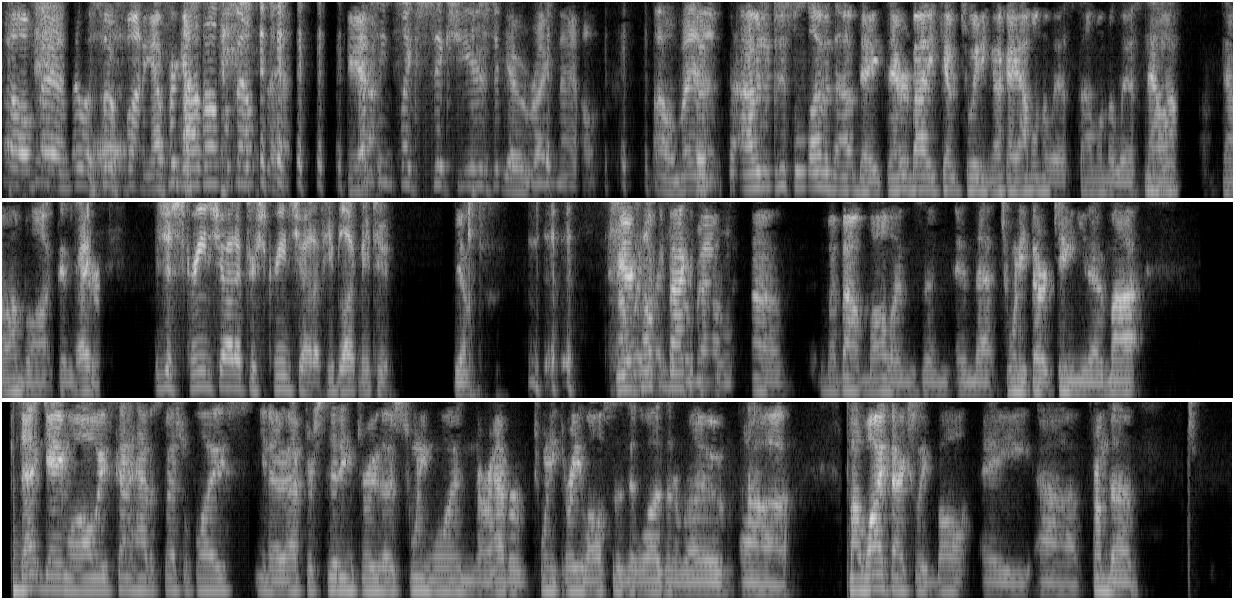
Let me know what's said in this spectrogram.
Oh man, that was so uh, funny. I forgot all about that. Yeah. That seems like six years ago right now. Oh man. But I was just loving the updates. Everybody kept tweeting, "Okay, I'm on the list. I'm on the list." Now mm-hmm. I'm now I'm blocked. It was Right. It's just screenshot after screenshot of he blocked me too. Yep. I Yeah, wish I talking back about uh, about Mullens and and that 2013, you know, my that game will always kind of have a special place. You know, after sitting through those 21 or however 23 losses it was in a row, uh, my wife actually bought a uh, from the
